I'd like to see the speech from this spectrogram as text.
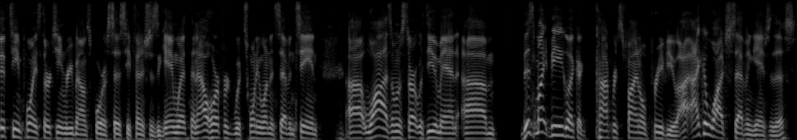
15 points, 13 rebounds, four assists. He finishes the game with, and Al Horford with 21 and 17. Uh, Wos, I'm going to start with you, man. Um, this might be like a conference final preview. I, I could watch seven games of this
